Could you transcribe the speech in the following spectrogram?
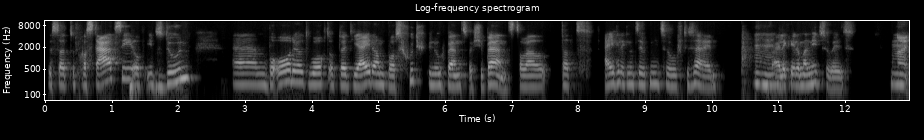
Dus dat de prestatie of iets doen um, beoordeeld wordt op dat jij dan pas goed genoeg bent zoals je bent. Terwijl dat eigenlijk natuurlijk niet zo hoeft te zijn. Mm eigenlijk helemaal niet zo is. Nee.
